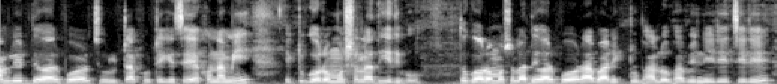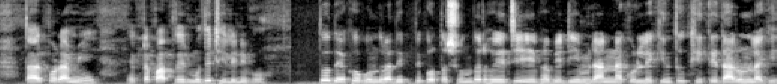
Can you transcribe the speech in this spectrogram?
আমলেট দেওয়ার পর ঝোলটা ফুটে গেছে। এখন আমি একটু গরম মশলা দিয়ে দেব। তো গরম মশলা দেওয়ার পর আবার একটু ভালোভাবে নেড়ে চেড়ে তারপর আমি একটা পাত্রের মধ্যে ঢেলে নেব। তো দেখো বন্ধুরা, দেখতে কত সুন্দর হয়েছে। এভাবে ডিম রান্না করলে কিন্তু খেতে দারুণ লাগে।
